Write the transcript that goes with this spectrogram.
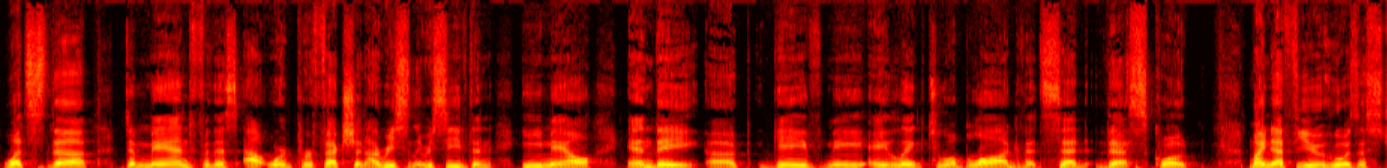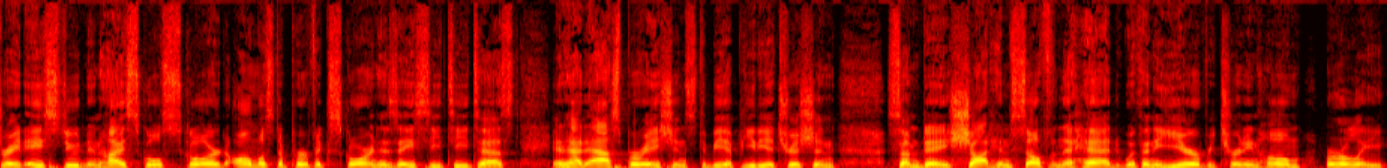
What's the demand for this outward perfection? I recently received an email and they uh, gave me a link to a blog that said this quote, my nephew, who was a straight A student in high school, scored almost a perfect score in his ACT test and had aspirations to be a pediatrician someday, shot himself in the head within a year of returning home early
